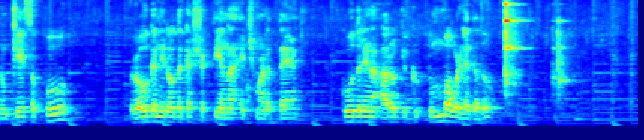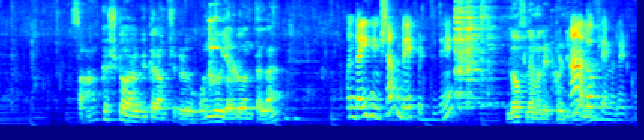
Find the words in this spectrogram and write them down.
ನುಗ್ಗೆ ಸೊಪ್ಪು ರೋಗ ನಿರೋಧಕ ಶಕ್ತಿಯನ್ನ ಹೆಚ್ಚು ಮಾಡುತ್ತೆ. ಕೂದಲಿನ ಆರೋಗ್ಯಕ್ಕೂ ತುಂಬಾ ಒಳ್ಳೆಯದದು ಸಾಕಷ್ಟು ಆರೋಗ್ಯಕರ ಅಂಶಗಳು ಒಂದು ಎರಡು ಅಂತಲ್ಲ? ಒಂದು ಐದು ನಿಮಿಷ ಬೇಕ್ ಬಿಡ್ತಿದ್ದೀನಿ. ಲೋ ಫ್ಲೇಮಲ್ಲಿ ಹಾ ಇಟ್ಕೊಂಡಿ ಲೋ ಫ್ಲೇಮಲ್ಲಿ ಇಟ್ಕೊಂಡು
